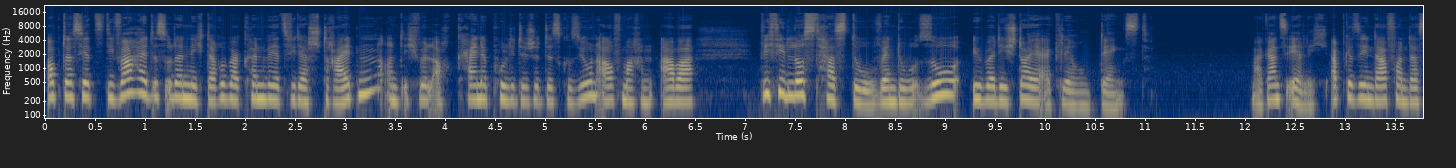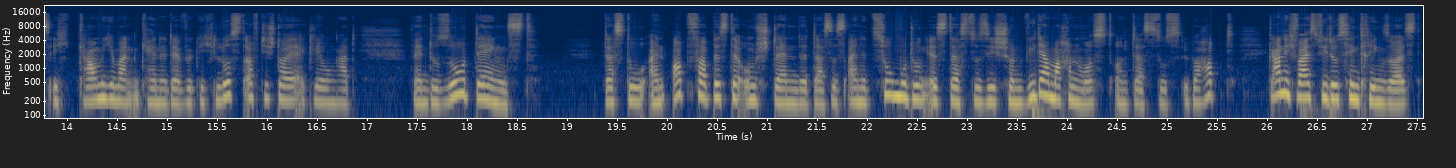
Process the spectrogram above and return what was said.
Ob das jetzt die Wahrheit ist oder nicht, darüber können wir jetzt wieder streiten und ich will auch keine politische Diskussion aufmachen, aber wie viel Lust hast du, wenn du so über die Steuererklärung denkst? Mal ganz ehrlich, abgesehen davon, dass ich kaum jemanden kenne, der wirklich Lust auf die Steuererklärung hat, wenn du so denkst, dass du ein Opfer bist der Umstände, dass es eine Zumutung ist, dass du sie schon wieder machen musst und dass du es überhaupt gar nicht weißt, wie du es hinkriegen sollst,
